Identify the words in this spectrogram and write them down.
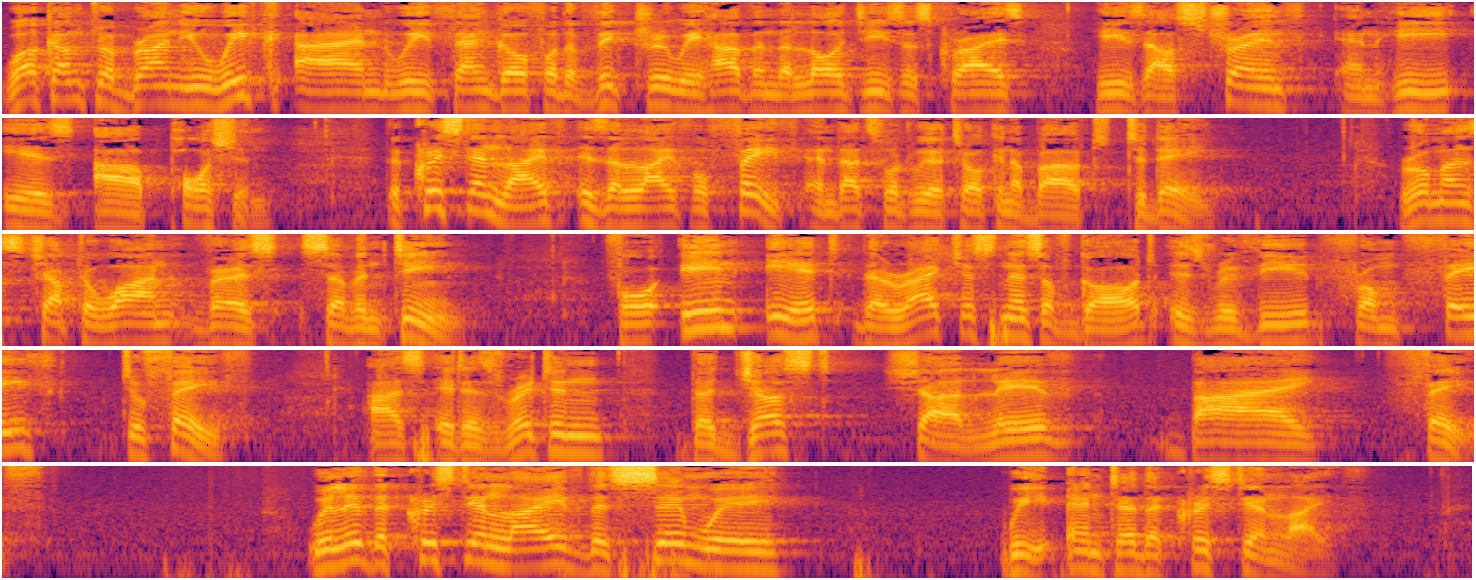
Welcome to a brand new week, and we thank God for the victory we have in the Lord Jesus Christ. He is our strength and He is our portion. The Christian life is a life of faith, and that's what we are talking about today. Romans chapter 1, verse 17. For in it the righteousness of God is revealed from faith to faith, as it is written, the just shall live by faith. We live the Christian life the same way we enter the Christian life.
